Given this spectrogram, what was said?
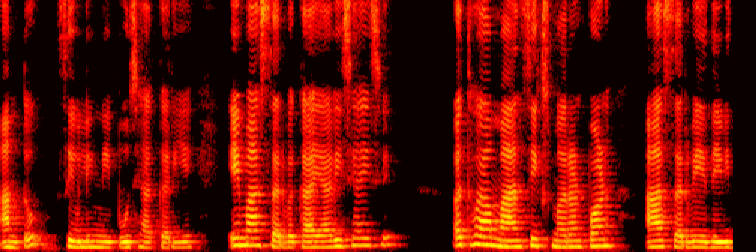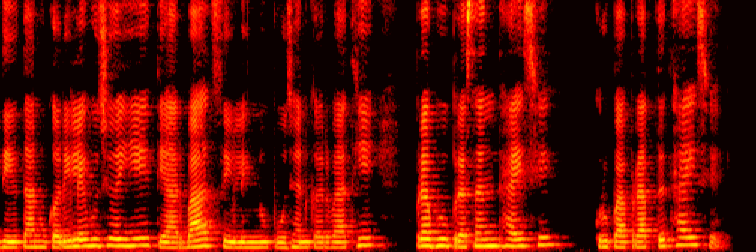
આમ તો શિવલિંગની પૂજા કરીએ એમાં સર્વકાય આવી જાય છે. અથવા માનસિક સ્મરણ પણ આ સર્વે દેવી દેવતાનું કરી લેવું જોઈએ, ત્યારબાદ શિવલિંગનું પૂજન કરવાથી પ્રભુ પ્રસન્ન થાય છે, કૃપા પ્રાપ્ત થાય છે.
